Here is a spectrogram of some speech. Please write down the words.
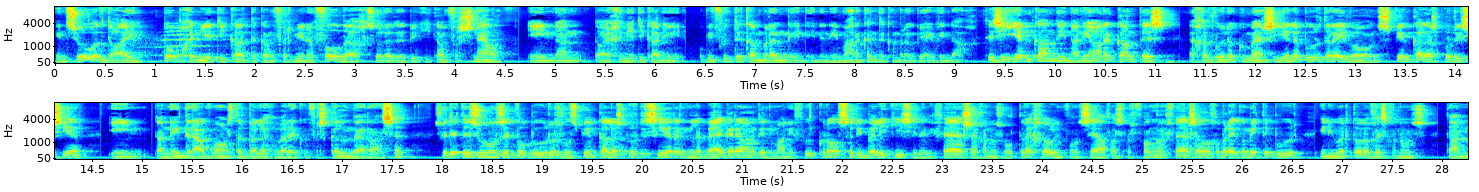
en so ook daai top genetika te kan vermenigvuldig sodat dit bietjie kan versnel en dan daai genetika nie op die voete kan bring en en in die mark in te kan bring op die eendag. Dis die een kant en dan die ander kant is 'n gewone kommersiële boerdery waar ons speenkalvers produseer en dan net draadmaster bulle gebruik op verskillende rasse So dit is hoe ons dit wil boer. Ons wil speenkalvers produseer in hulle background en maar die voerkraal sit die billetjies en in die verse gaan ons wil terughou en vir onsself as vervangingsverse wil gebruik om met te boer en die oortolliges gaan ons dan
